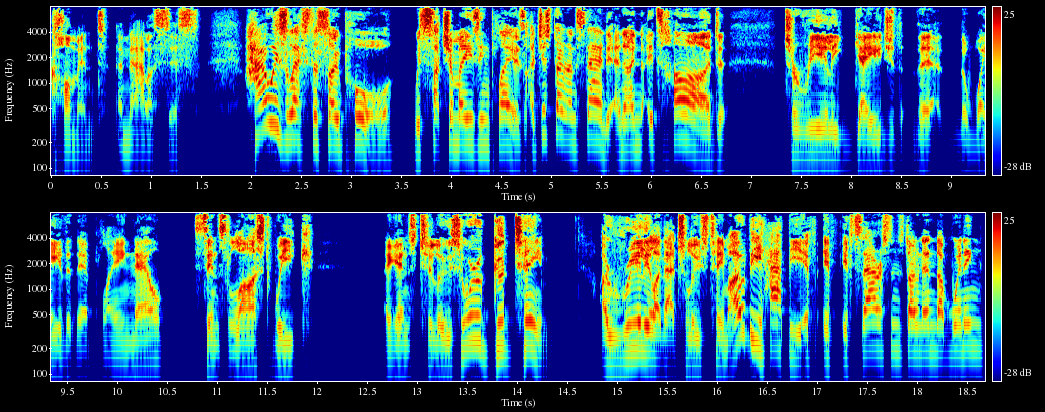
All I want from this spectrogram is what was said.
comment analysis. How is Leicester so poor with such amazing players? I just don't understand it. And I, it's hard to really gauge the, the way that they're playing now since last week against Toulouse, who are a good team. I really like that Toulouse team. I would be happy if, if, if Saracens don't end up winning.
